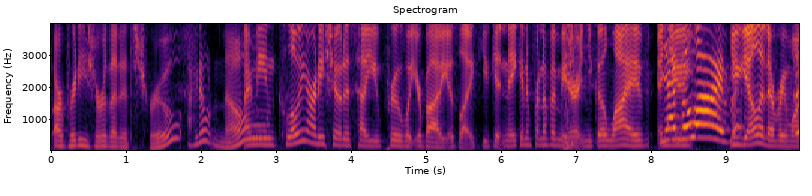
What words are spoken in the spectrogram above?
are pretty sure that it's true. I don't know. I mean, Khloé already showed us how you prove what your body is like. You get naked in front of a mirror and you go live. And Yeah, you, go live. You yell at everyone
